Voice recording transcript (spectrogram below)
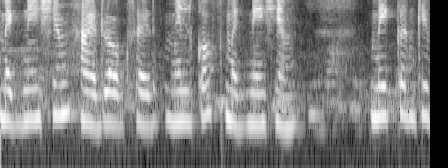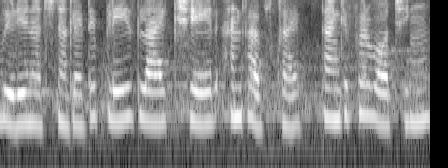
magnesium hydroxide milk of magnesium. మీకు కనుక వీడియో నచ్చినట్లయితే please like share and subscribe. Thank you for watching.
